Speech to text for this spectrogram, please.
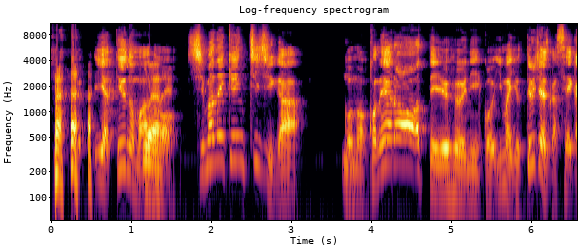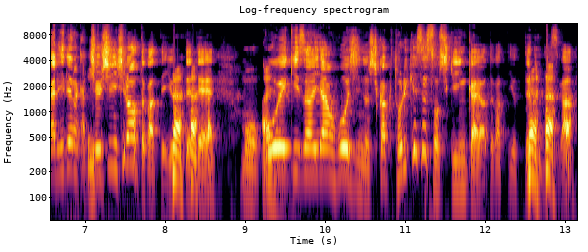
いや、っていうのもあの、ね島根県知事が、この、この野郎っていうふうに、こう、今言ってるじゃないですか、聖火リレーなんか中止にしろとかって言ってて、もう公益財団法人の資格取り消せ組織委員会はとかって言ってるんですが、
